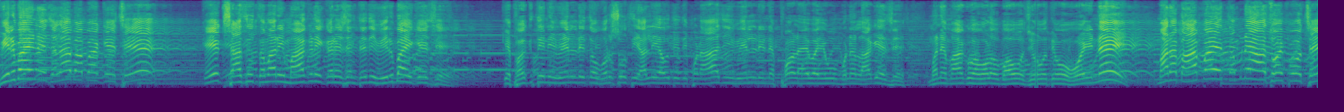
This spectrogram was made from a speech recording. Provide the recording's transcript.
વીરબાઈને જલા બાપા કહે છે કે એક સાધુ તમારી માગણી કરે છે તેથી વીરબાઈ કહે છે કે ભક્તિની વેલડી તો વર્ષોથી હાલી આવતી હતી, પણ આજ એ વેલડીને ફળ આવ્યા એવું મને લાગે છે. મને માગવા વાળો બાવો જેવો તેવો હોય નહીં. મારા બાપાએ તમને હાથ આપ્યો છે,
